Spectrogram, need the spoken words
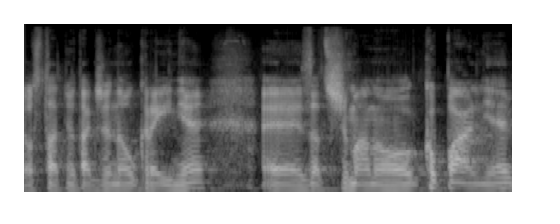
ostatnio także na Ukrainie e, zatrzymano kopalnie e,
